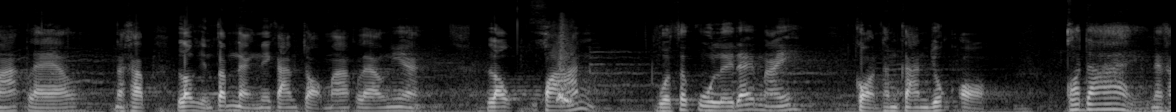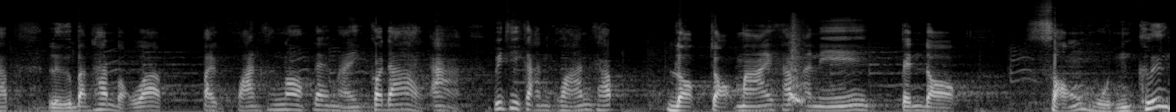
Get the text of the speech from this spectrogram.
มาร์กแล้วนะครับ เราเห็นตำแหน่งในการเจาะมาร์กแล้วเนี่ย เราคว้าน หัวสกูเลยได้ไหม ก่อนทำการยกออกก็ได้นะครับ หรือบางท่านบอกว่าไปคว้านข้างนอกได้ไหมก็ได้อ่าวิธีการคว้านครับ ดอกเจาะไม้ครับ อันนี้เป็นดอก 2 หุนครึ่ง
